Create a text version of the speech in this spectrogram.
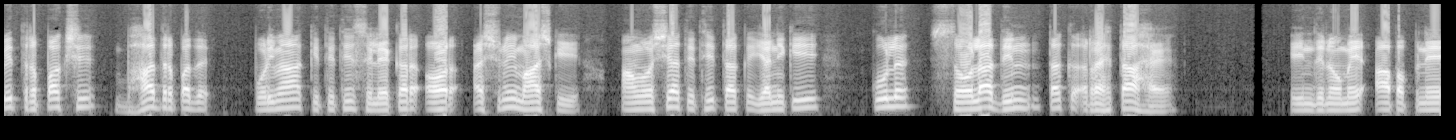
पितृपक्ष भाद्रपद पूर्णिमा की तिथि से लेकर और अश्विनी मास की अमावस्या तिथि तक यानी कि कुल 16 दिन तक रहता है। इन दिनों में आप अपने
